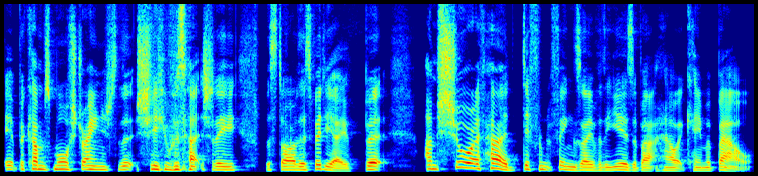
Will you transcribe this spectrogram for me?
it becomes more strange that she was actually the star of this video. But I'm sure I've heard different things over the years about how it came about.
